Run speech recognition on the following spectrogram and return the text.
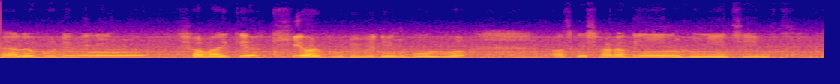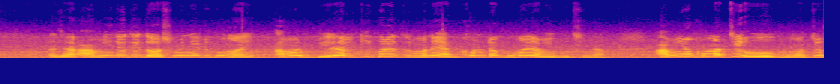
হ্যালো গুড ইভিনিং সবাইকে কি আর গুড ইভিনিং বলব? আজকে সারাদিন ঘুমিয়েছি। আচ্ছা আমি যদি দশ মিনিট ঘুমাই, আমার বেড়াল কি করে মানে এক ঘণ্টা ঘুমায় আমি বুঝি না। আমিও ঘুমাচ্ছি, ও ঘুমাচ্ছে, ও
